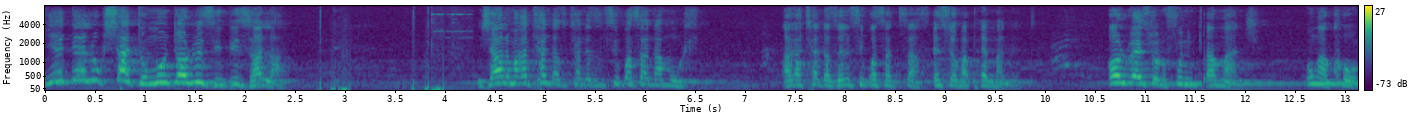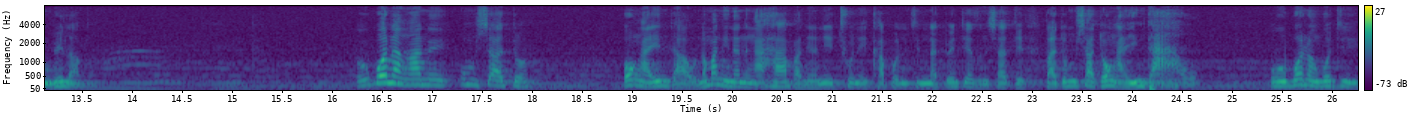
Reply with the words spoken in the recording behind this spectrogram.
Yekela ukushada umuntu olwa izimpi zala. Njalo makathandaza uthandaza isinkwa sanamuhla. Akathandazela isinkwa sakusasa esiyoba permanent. Always wena ufuna into yamanje ungakhombi lapha. Ubona ngani umshado ongayindawo noma nina ningahamba nina niyi-two ney'khapho nithi nina 20 years nishadile but umshado ongayindawo ubona ngokuthi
